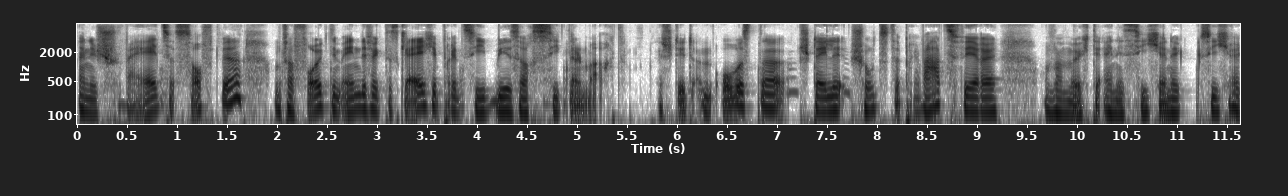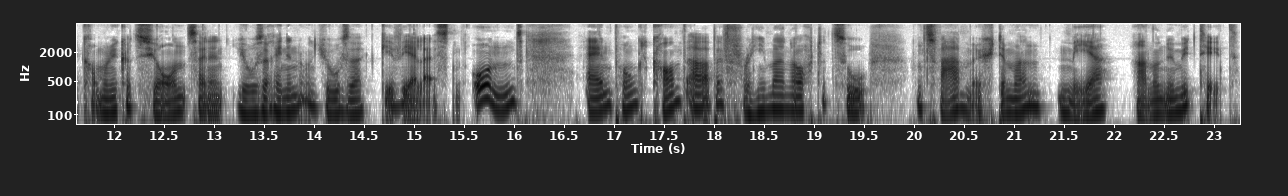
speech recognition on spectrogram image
eine Schweizer Software und verfolgt im Endeffekt das gleiche Prinzip, wie es auch Signal macht. Es steht an oberster Stelle Schutz der Privatsphäre und man möchte eine sichere, sichere Kommunikation seinen Userinnen und User gewährleisten. Und ein Punkt kommt aber bei Freema noch dazu. Und zwar möchte man mehr Anonymität.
